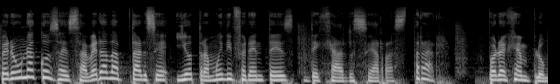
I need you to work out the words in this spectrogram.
Pero una cosa es saber adaptarse y otra muy diferente es dejarse arrastrar. Por ejemplo,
